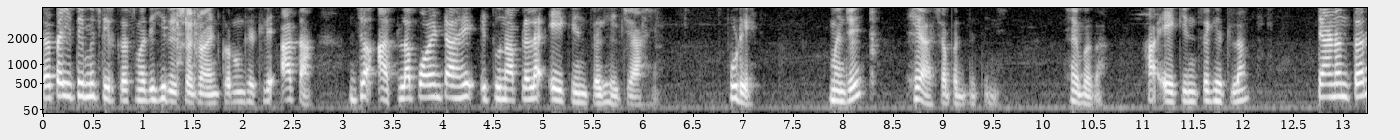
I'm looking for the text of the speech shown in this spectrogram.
तर आता इथे मी तिरकसमध्ये ही रेषा जॉईन करून घेतली. आता जो आतला पॉईंट आहे इथून आपल्याला एक इंच घ्यायचे आहे. पुढे. म्हणजे हे अशा पद्धतीने. हे बघा. हा एक इंच घेतला. त्यानंतर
